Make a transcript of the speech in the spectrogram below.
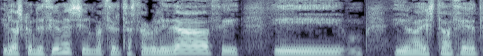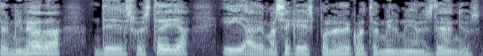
y las condiciones sin una cierta estabilidad y, y, una distancia determinada de su estrella y además hay que disponer de 4.000 millones de años.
